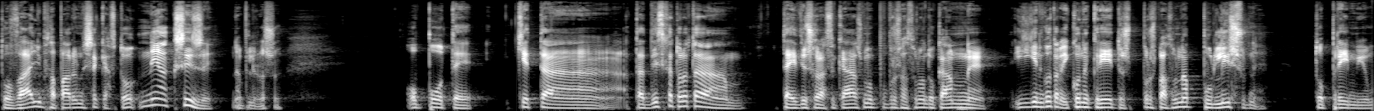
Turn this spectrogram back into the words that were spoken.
το value που θα πάρω είναι σαν και αυτό, ναι, αξίζει να πληρώσω. Οπότε και τα, τα αντίστοιχα τώρα τα, τα ιδιοσγραφικά πούμε, που προσπαθούν να το κάνουν ή γενικότερα οι content creators που προσπαθούν να πουλήσουν το premium,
